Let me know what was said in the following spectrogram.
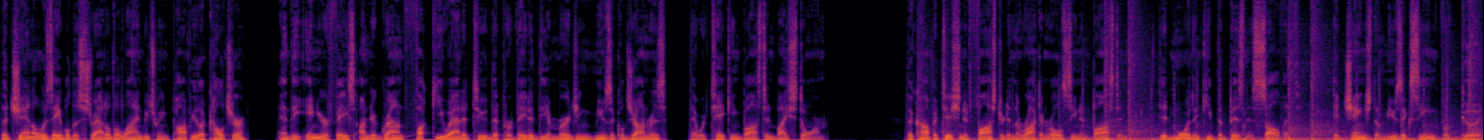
The channel was able to straddle the line between popular culture and the in your face underground fuck you attitude that pervaded the emerging musical genres that were taking Boston by storm. The competition it fostered in the rock and roll scene in Boston did more than keep the business solvent, it changed the music scene for good.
